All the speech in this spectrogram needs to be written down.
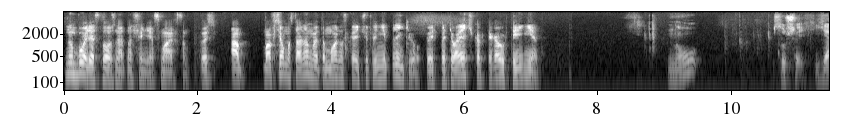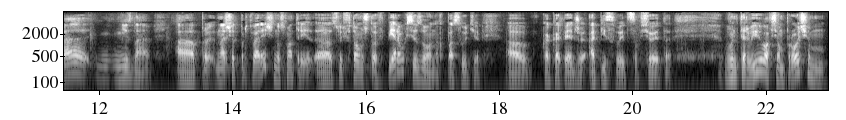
ну, более сложные отношения с Марсом. То есть, а во всем остальном это, можно сказать, чуть ли не приквел. То есть противоречий как таковых-то и нет. Ну, слушай, я не знаю. А, про, насчет противоречий, ну смотри, а, суть в том, что в первых сезонах, по сути, а, как опять же описывается все это в интервью во всем прочем,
